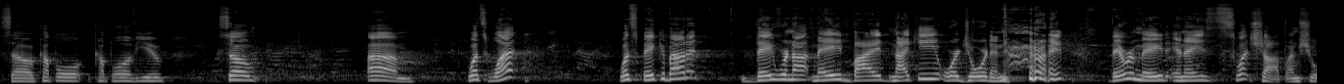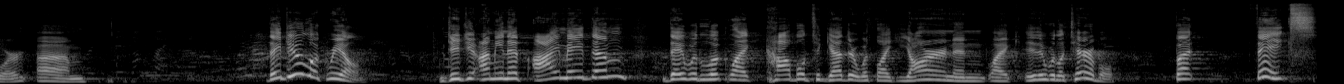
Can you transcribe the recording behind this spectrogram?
so a couple, couple of you. So, um, what's what? What's fake about it? They were not made by Nike or Jordan, right? They were made in a sweatshop, I'm sure. Um, they do look real. Did you? I mean, if I made them, they would look like cobbled together with like yarn and like it would look terrible. But fakes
